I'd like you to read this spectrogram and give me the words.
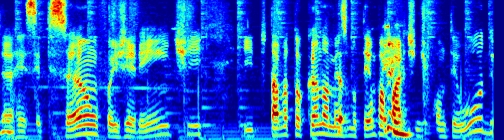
da recepção, foi gerente, e tu estava tocando ao mesmo tempo a parte de conteúdo,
